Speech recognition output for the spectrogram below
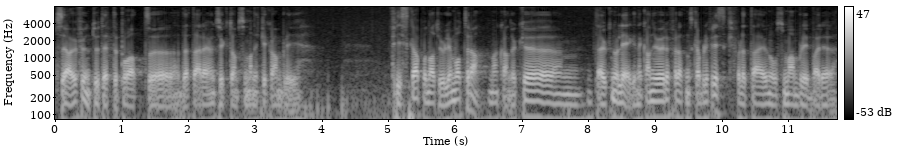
Så jeg har jo funnet ut etterpå at uh, dette er en sykdom som man ikke kan bli frisk av på naturlige måter. Da. Jo ikke, det er jo ikke noe legene kan gjøre for at den skal bli frisk. For dette er jo noe som man blir bare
